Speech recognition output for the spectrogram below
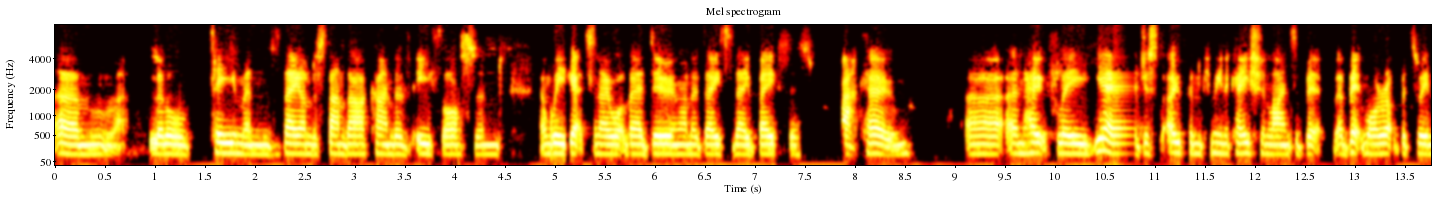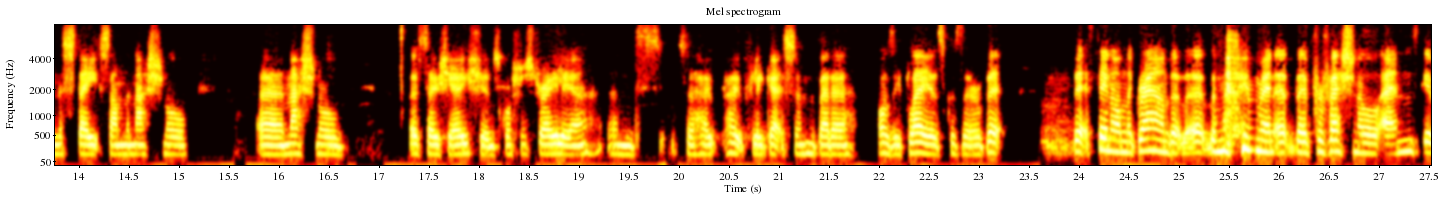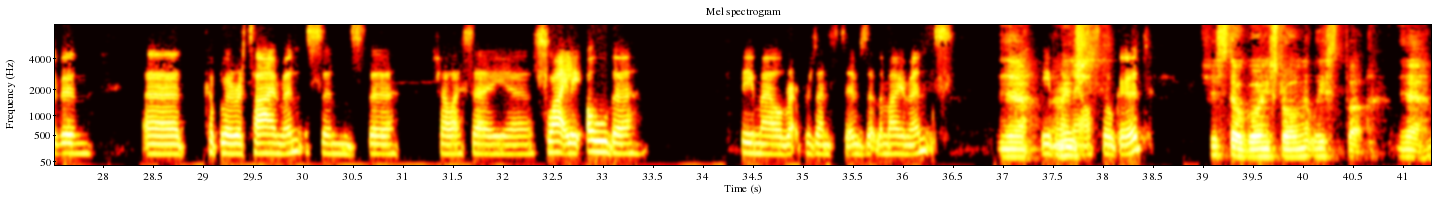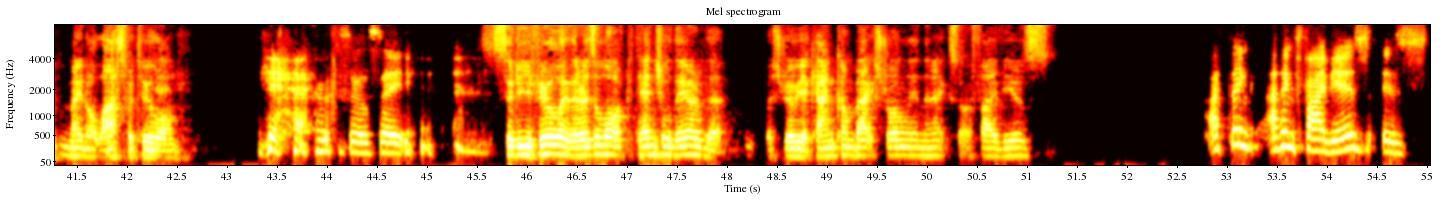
um, little team and they understand our kind of ethos and and we get to know what they're doing on a day-to-day basis back home. Uh, and hopefully yeah just open communication lines a bit a bit more up between the states and the national uh, national association, Squash Australia, and to hope hopefully get some better Aussie players because they're a bit bit thin on the ground at the, at the moment at the professional end, given a couple of retirements and the shall I say uh, slightly older female representatives at the moment. Yeah, even I mean, though they are still good. She's still going strong at least, but yeah, might not last for too long. Yeah, we'll see. So, do you feel like there is a lot of potential there that Australia can come back strongly in the next sort of five years? I think I think five years is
